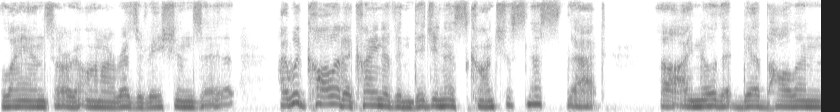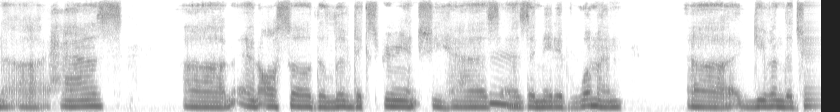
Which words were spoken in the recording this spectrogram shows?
lands or on our reservations. Uh, I would call it a kind of indigenous consciousness that uh, I know that Deb Haaland uh, has, uh, and also the lived experience she has mm. as a Native woman, uh, given the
